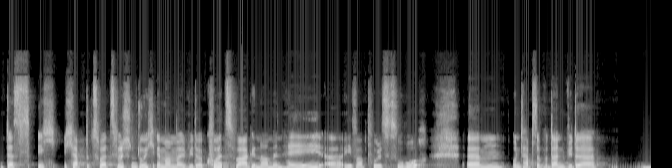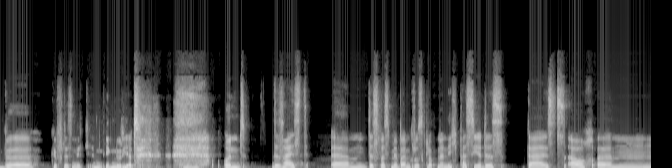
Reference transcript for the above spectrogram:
dass ich, ich habe zwar zwischendurch immer mal wieder kurz wahrgenommen, hey, äh, Eva, Puls zu hoch, ähm, und habe es aber dann wieder geflissentlich ignoriert. Mhm. Und das heißt, ähm, das, was mir beim Großglockner nicht passiert ist, da ist auch ähm,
